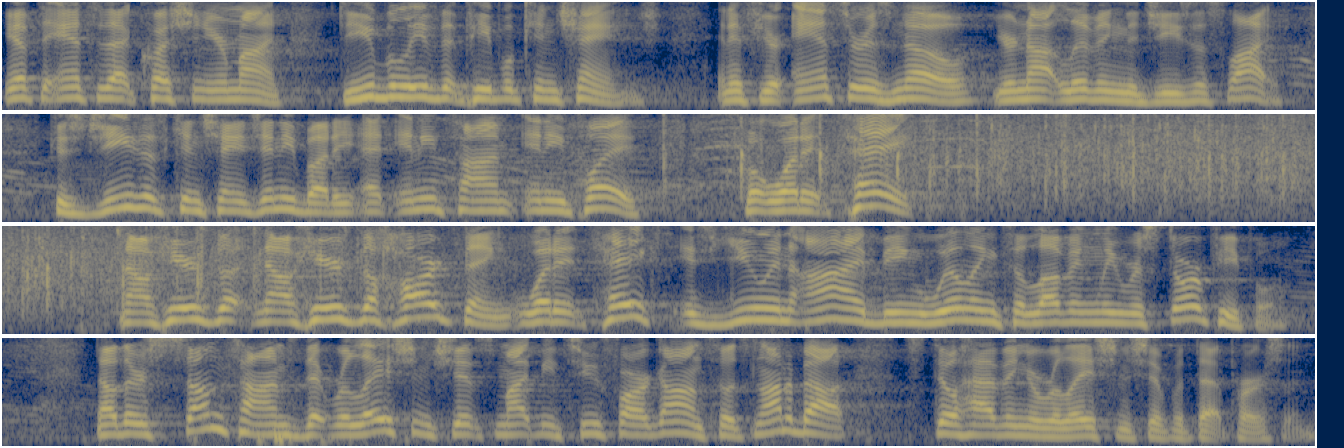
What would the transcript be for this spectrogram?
You have to answer that question in your mind. Do you believe that people can change? And if your answer is no, you're not living the Jesus life. Because Jesus can change anybody at any time, any place. But what it takes now here's the now here's the hard thing. What it takes is you and I being willing to lovingly restore people. Now, there's sometimes that relationships might be too far gone. So it's not about still having a relationship with that person.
